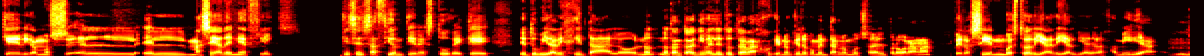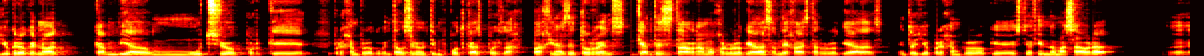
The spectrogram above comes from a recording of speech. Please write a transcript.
que digamos, el, el, más allá de Netflix, ¿qué sensación tienes tú de que de tu vida digital? O no, no, tanto a nivel de tu trabajo, que no quiero comentarlo mucho en el programa, pero sí en vuestro día a día, el día de la familia. Yo creo que no ha cambiado mucho porque, por ejemplo, lo comentamos en el último podcast, pues las páginas de torrents que antes estaban a lo mejor bloqueadas han dejado de estar bloqueadas. Entonces yo, por ejemplo, lo que estoy haciendo más ahora eh,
